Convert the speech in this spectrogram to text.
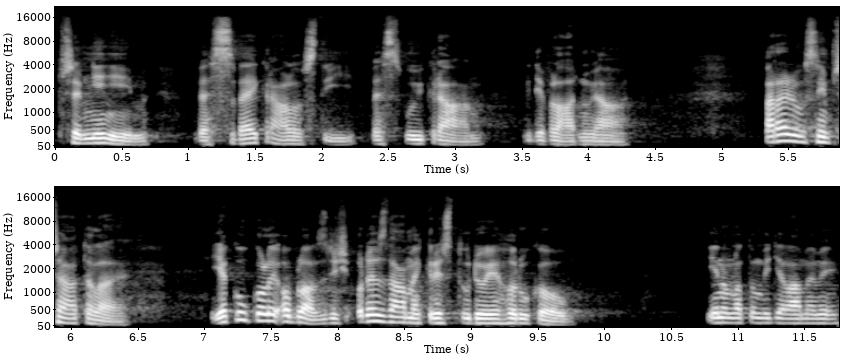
přeměním ve své království, ve svůj krám, kde vládnu já. Paradoxně, přátelé, jakoukoliv oblast, když odezdáme Kristu do jeho rukou, jenom na tom vyděláme my.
